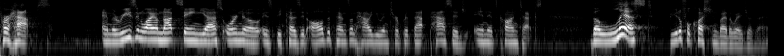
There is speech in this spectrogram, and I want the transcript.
Perhaps. And the reason why I'm not saying yes or no is because it all depends on how you interpret that passage in its context. The list, beautiful question, by the way, Josiah.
